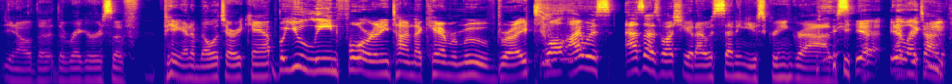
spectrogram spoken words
you know the the rigors of being in a military camp. But you leaned forward anytime that camera moved, right? Well, I was as I was watching it, I was sending you screen grabs. yeah, every like time. "Hmm,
